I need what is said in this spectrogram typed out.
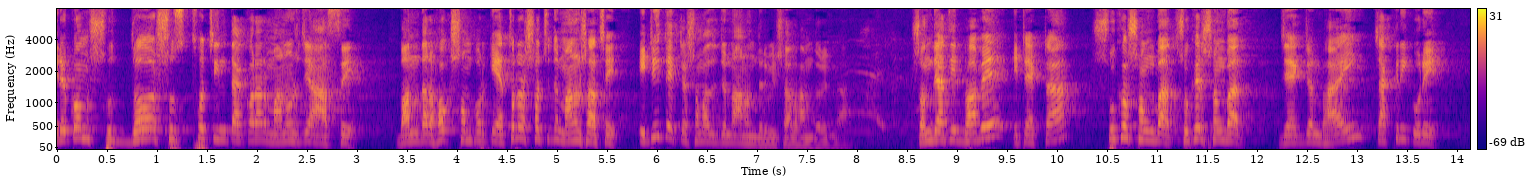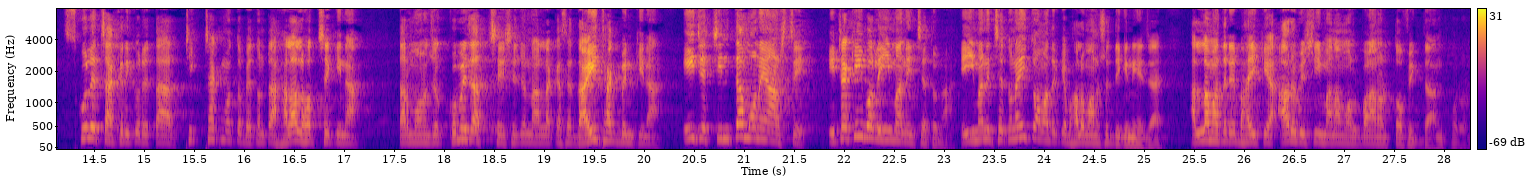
এরকম শুদ্ধ, সুস্থ চিন্তা করার মানুষ যে আছে, বান্দার হক সম্পর্কে এতটা সচেতন মানুষ আছে, এটাই তো একটা সমাজের জন্য আনন্দের বিষয়, আলহামদুলিল্লাহ। সন্দেহাতীত ভাবে এটা একটা সুখ সংবাদ, সুখের সংবাদ যে একজন ভাই চাকরি করে, স্কুলে চাকরি করে তার ঠিকঠাক মতো বেতনটা হালাল হচ্ছে কিনা, তার মনোযোগ কমে যাচ্ছে, সেজন্য আল্লাহ কাছে দায়ী থাকবেন কিনা, এই যে চিন্তা মনে আসছে, এটাকেই বলে ইমানের চেতনা। এই ইমানের চেতনাই তো আমাদেরকে ভালো মানুষের দিকে নিয়ে যায়। আল্লাহ আমাদের ভাইকে আরও বেশি ইমান আমল বানানোর তৌফিক দান করুন।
